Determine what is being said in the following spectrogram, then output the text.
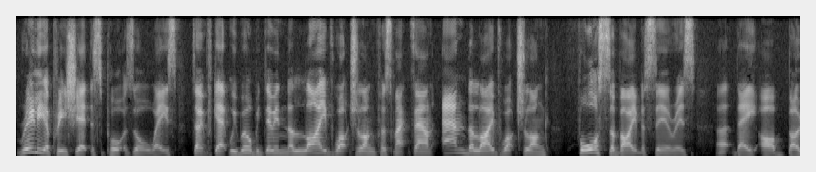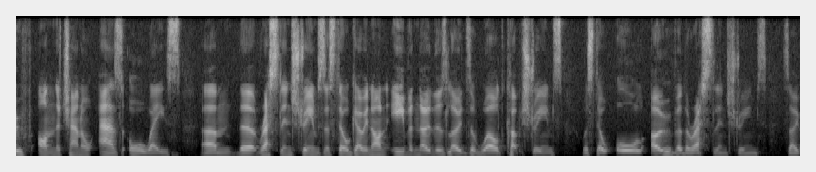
Really appreciate the support as always. Don't forget, we will be doing the live watch along for SmackDown and the live watch along for Survivor Series. Uh, they are both on the channel as always. Um, the wrestling streams are still going on, even though there's loads of World Cup streams. We're still all over the wrestling streams. So,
